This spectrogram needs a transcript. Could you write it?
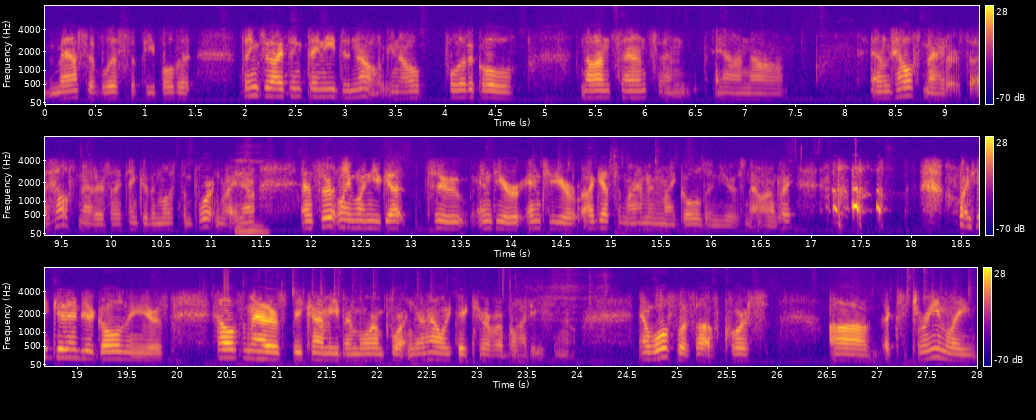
massive list of people that things that I think they need to know. You know, political nonsense and and uh, and health matters. Uh, health matters, I think, are the most important right mm-hmm. now. And certainly when you get to into your into your, I guess I'm in my golden years now, aren't I? when you get into your golden years, health matters become even more important than how we take care of our bodies. You know, and Wolf was, of course, uh, extremely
